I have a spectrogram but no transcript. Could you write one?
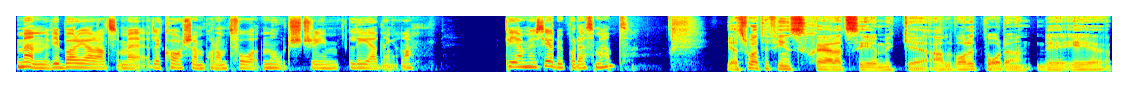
Men vi börjar alltså med läckagen på de två Nord Stream-ledningarna. PM, hur ser du på det som har hänt? Jag tror att det finns skäl att se mycket allvarligt på det. Det är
